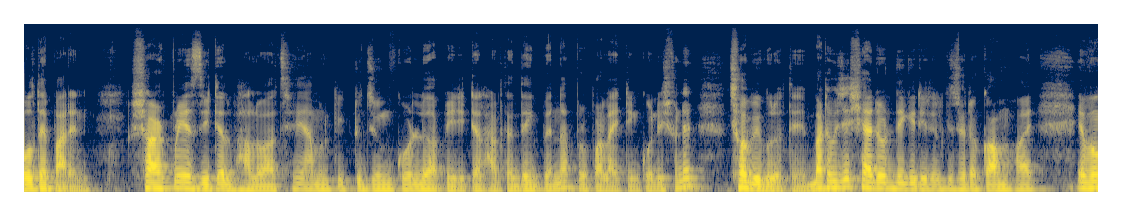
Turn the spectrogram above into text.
বলতে পারেন। শার্পনেস ডিটেল ভালো আছে, এমনকি একটু জুম করলেও আপনি ডিটেল হাতে দেখবেন না প্রপার লাইটিং কন্ডিশনের ছবিগুলোতে। বাট ওই যে শ্যাডোর দিকে ডিটেল কিছুটা কম হয়, এবং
